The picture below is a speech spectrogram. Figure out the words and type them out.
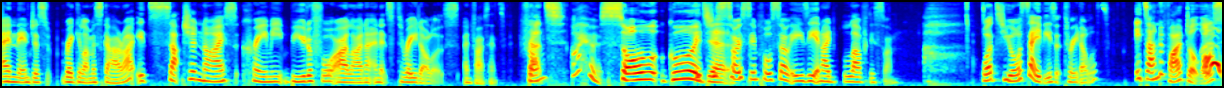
And then just regular mascara. It's such a nice, creamy, beautiful eyeliner, and it's three dollars and five cents. That's so good. It's just so simple, so easy, and I love this one. What's your savvy? Is it three dollars? It's under five dollars. Oh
